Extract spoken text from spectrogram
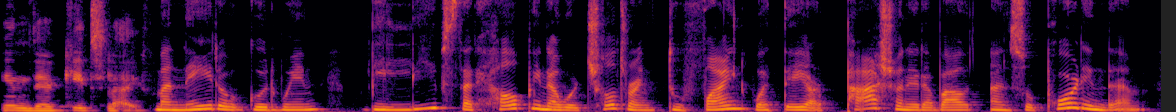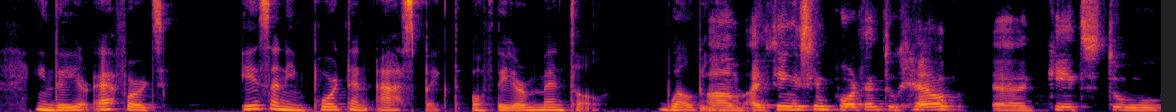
in their kids' life. Maneiro Goodwin believes that helping our children to find what they are passionate about and supporting them in their efforts is an important aspect of their mental well-being. Um, I think it's important to help kids to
